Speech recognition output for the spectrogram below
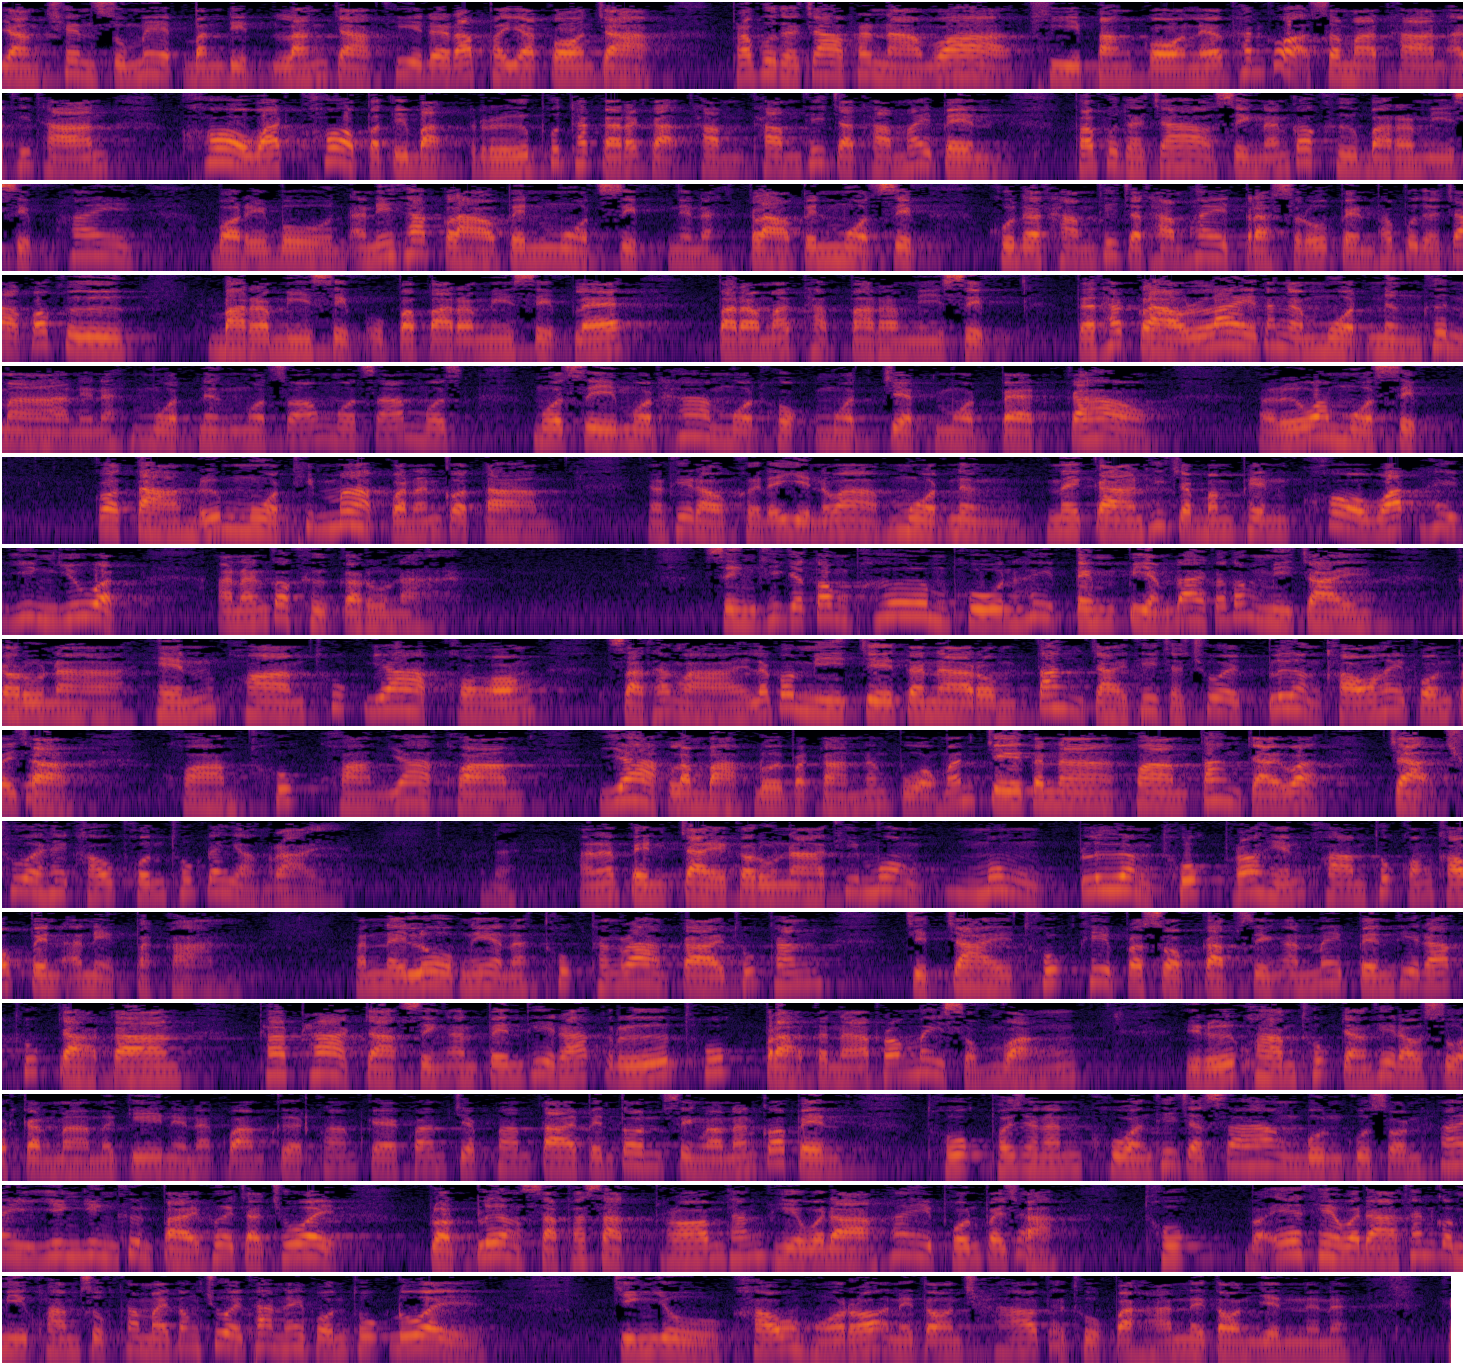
อย่างเช่น สุเมธบัณฑิตหลังจากที่ได้รับพยากรณ์จากพระพุทธเจ้าพระนามว่าทีปังกรแล้วท่านก็สมาทานอธิษฐาน ข้อวัดข้อปฏิบัติ หรือพุทธการกะธรรมธรรมที่จะทำให้เป็นพระพุทธเจ้า สิ่งนั้นก็คือบารมีสิบให้ บริบูรณ์ อันนี้ถ้ากล่าวเป็นหมวดสิบเนี่ยนะกล่าวเป็นหมวดสิบคุณธรรมที่จะทำให้ตรัสรู้เป็นพระพุทธเจ้าก็คือบารมีสิบอุปปารมีสิบและปรมัตถปารมีสิบแต่ถ้ากล่าวไล่ตั้งแต่หมวดหนึ่งขึ้นมาเนี่ยนะหมวดหนึ่งหมวดสองหมวดสามหมวดหมวดสี่หมวดห้าหมวดหกหมวดเจ็ดหมวดแปดเก้าหรือว่าหมวดสิบก็ตามหรือหมวดที่มากกว่านั้นก็ตาม อย่างที่เราเคยได้ยินว่าหมวดหนึ่งในการที่จะบำเพ็ญข้อวัดให้ยิ่งยวด อันนั้นก็คือกรุณา สิ่งที่จะต้องเพิ่มพูนให้เต็มเปี่ยมได้ก็ต้องมีใจกรุณาเห็นความทุกข์ยากของสัตว์ทั้งหลาย แล้วก็มีเจตนารมณ์ตั้งใจที่จะช่วยเปลื้องเขาให้พ้นไปจากความทุกข์ความยากความยากลำบากโดยประการทั้งปวง มันเจตนาความตั้งใจว่าจะช่วยให้เขาพ้นทุกข์ได้อย่างไรนะอันนั้นเป็นใจกรุณาที่มุ่งมุ่งเปลื้องทุกข์เพราะเห็นความทุกข์ของเขาเป็นอเนกประการ มันในโลกนี้นะทุกทั้งร่างกาย ทุกทั้งจิตใจทุกที่ประสบกับสิ่งอันไม่เป็นที่รักทุกจากการพลาดพลาดจากสิ่งอันเป็นที่รักหรือทุกปรารถนา เพราะไม่สมหวัง หรือความทุกข์อย่างที่เราสวดกันมาเมื่อกี้เนี่ยนะความเกิดความแก่ความเจ็บความตายเป็นต้น สิ่งเหล่านั้นก็เป็นทุกข์เพราะฉะนั้นควรที่จะสร้างบุญกุศลให้ยิ่งยิ่งขึ้นไป เพื่อจะช่วยปลดเปลื้องสรรพสัตว์พร้อมทั้งเทวดาให้พ้นไปจาก ทุกข์ว่าเอ๊ะเทวดาท่านก็มีความสุขทำไมต้องช่วยท่านให้พ้นทุกข์ด้วย จริงอยู่เขาหัวเราะในตอนเช้าแต่ถูกประหารในตอนเย็นเนี่ยนะ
